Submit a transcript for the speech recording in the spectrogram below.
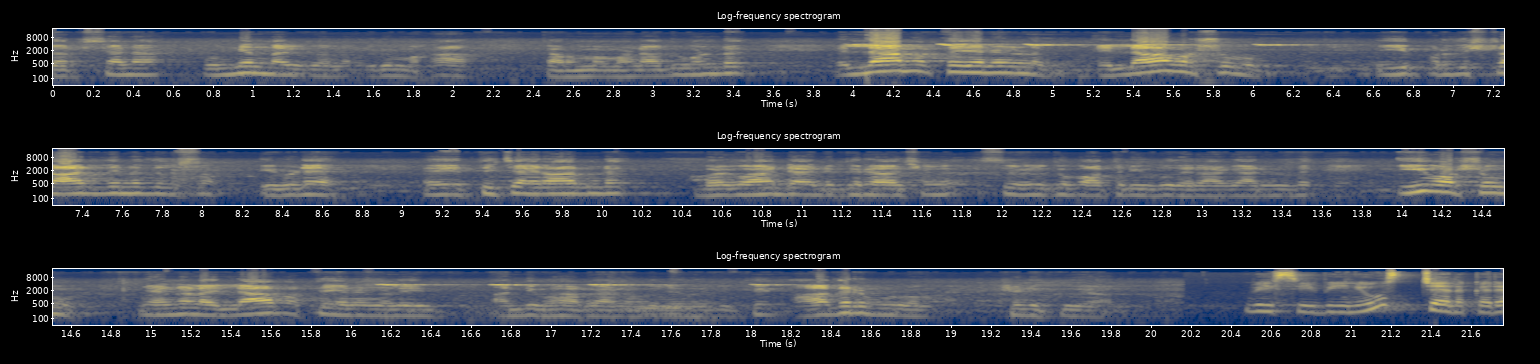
ദർശന പുണ്യം നൽകുന്ന ഒരു മഹാകർമ്മമാണ്. അതുകൊണ്ട് എല്ലാ ഭക്തജനങ്ങളും എല്ലാ വർഷവും ഈ പ്രതിഷ്ഠാദിന ദിവസം ഇവിടെ എത്തിച്ചേരാറുണ്ട്. ഭഗവാന്റെ അനുഗ്രഹാശകൾക്ക് പാത്രീഭൂതരാകാറുണ്ട് ഈ വർഷവും ഞങ്ങൾ എല്ലാ ഭക്തജനങ്ങളെയും അന്തിമഹാകാളത്തിലേക്ക് ആദരപൂർവം ക്ഷണിക്കുകയാണ്. വി ന്യൂസ് ചേലക്കര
